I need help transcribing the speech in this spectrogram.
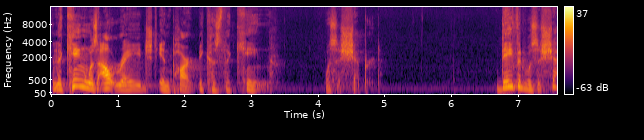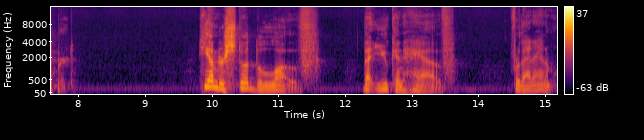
And the king was outraged in part because the king was a shepherd. David was a shepherd. He understood the love that you can have for that animal.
